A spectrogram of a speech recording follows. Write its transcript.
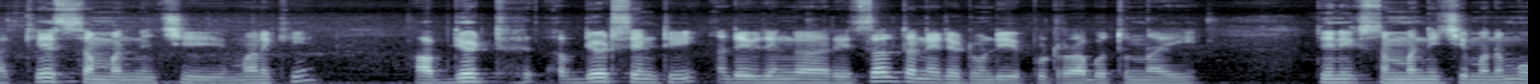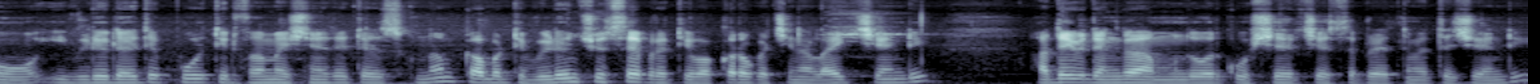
ఆ కేసు సంబంధించి మనకి అప్డేట్ అప్డేట్స్ ఏంటి అదేవిధంగా రిజల్ట్ అనేటటువంటి ఎప్పుడు రాబోతున్నాయి దీనికి సంబంధించి మనము ఈ వీడియోలో అయితే పూర్తి ఇన్ఫర్మేషన్ అయితే తెలుసుకుందాం. కాబట్టి వీడియోని చూస్తే ప్రతి ఒక్కరు ఒక చిన్న లైక్ చేయండి అదేవిధంగా ముందు వరకు షేర్ చేసే ప్రయత్నం అయితే చేయండి.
